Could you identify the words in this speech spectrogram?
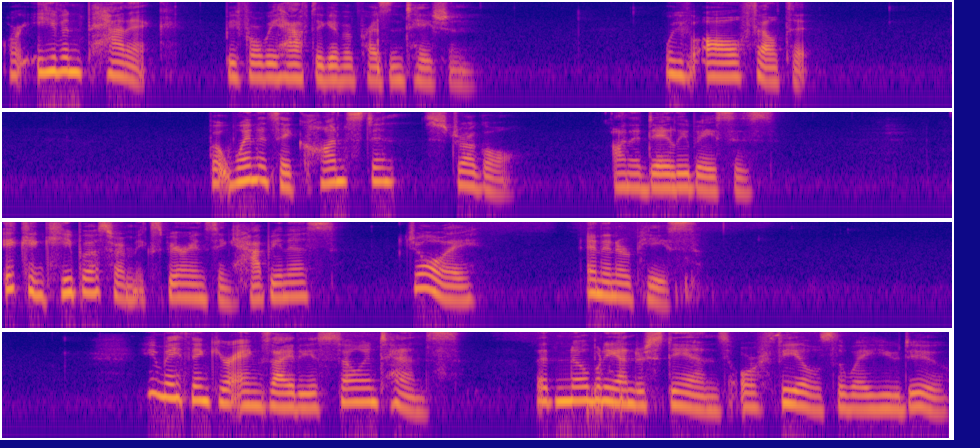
or even panic before we have to give a presentation. We've all felt it. But when it's a constant struggle on a daily basis, it can keep us from experiencing happiness, joy, and inner peace. You may think your anxiety is so intense that nobody understands or feels the way you do.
